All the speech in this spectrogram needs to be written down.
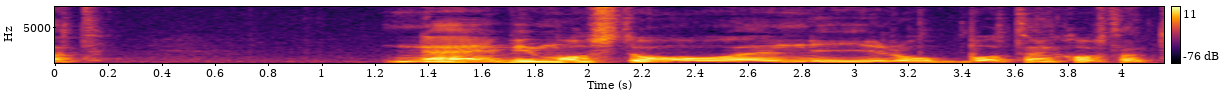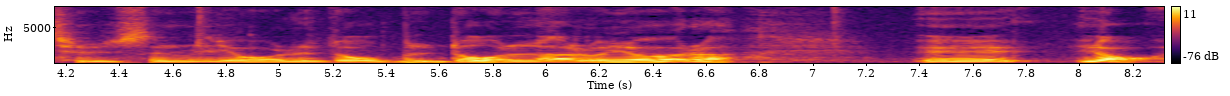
att nej, vi måste ha en ny robot. Den kostar tusen miljarder dollar att göra. Eh, ja,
